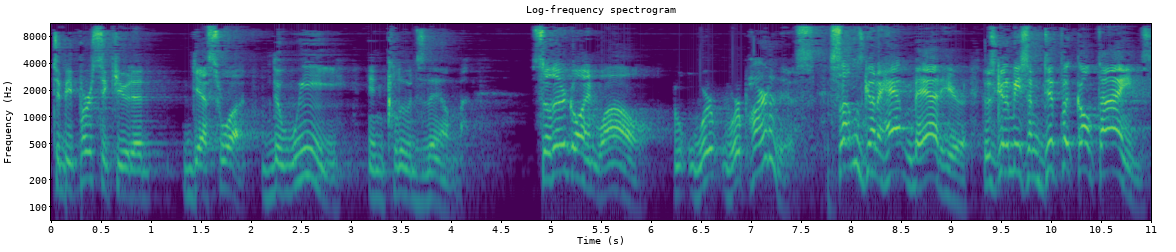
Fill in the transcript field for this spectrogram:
to be persecuted, guess what? The we includes them. So they're going, wow, we're, we're part of this. Something's going to happen bad here. There's going to be some difficult times.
